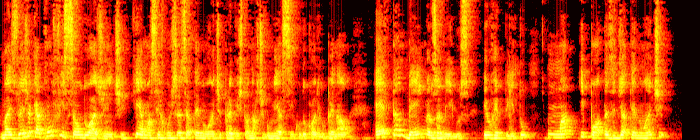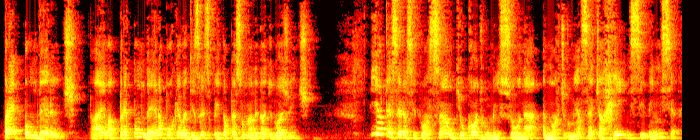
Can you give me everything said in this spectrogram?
Mas veja que a confissão do agente, que é uma circunstância atenuante prevista no artigo 65 do Código Penal, é também, meus amigos, eu repito, uma hipótese de atenuante preponderante. Tá? Ela prepondera porque ela diz respeito à personalidade do agente. E a terceira situação, que o código menciona no artigo 67 a reincidência,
